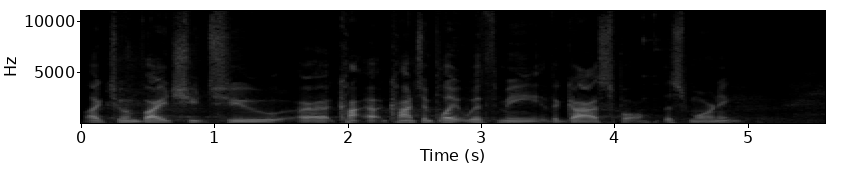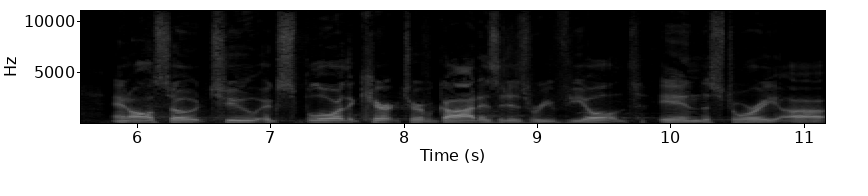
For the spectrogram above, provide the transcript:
I'd like to invite you to uh, uh, contemplate with me the gospel this morning and also to explore the character of God as it is revealed in the story uh,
